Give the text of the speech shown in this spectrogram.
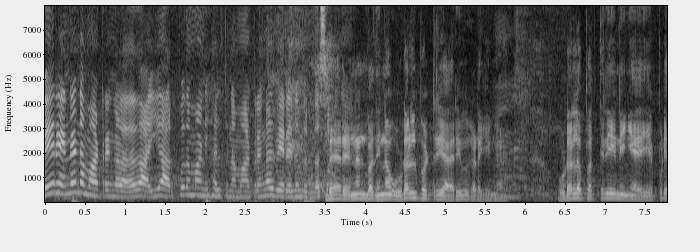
வேறு என்னென்ன மாற்றங்கள்? அதாவது ஐயா அற்புதமாக நிகழ்த்தின மாற்றங்கள் வேறு எதுவும் இருந்தால் வேறு என்னன்னு பார்த்தீங்கன்னா உடல் பற்றிய அறிவு கிடைக்குங்க. உடலை பற்றி நீங்கள் எப்படி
